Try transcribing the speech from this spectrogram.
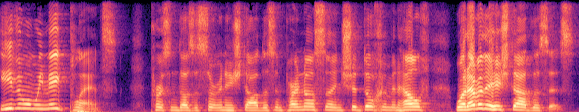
Even when we make plans, person does a certain hishtadlis in parnasa and shidduchim in health, whatever the hishtadlis is.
